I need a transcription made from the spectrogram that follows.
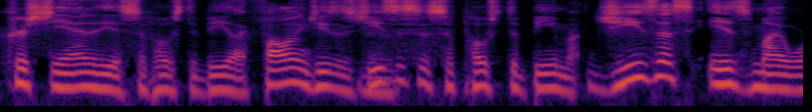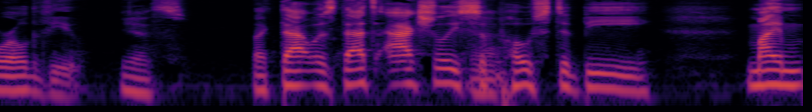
Christianity is supposed to be like following Jesus. Jesus is supposed to be my Jesus is my worldview. Yes. Like that was that's actually supposed to be my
